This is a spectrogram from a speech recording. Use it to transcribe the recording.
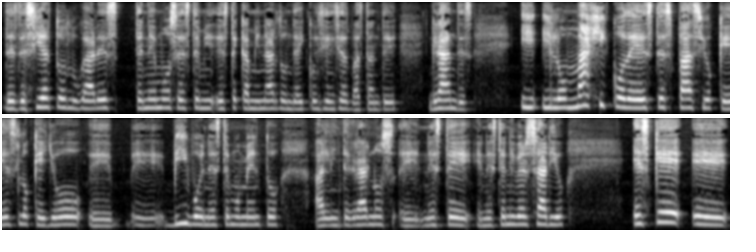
desde ciertos lugares tenemos este, este caminar donde hay coincidencias bastante grandes. Y, y, lo mágico de este espacio, que es lo que yo eh, eh, vivo en este momento al integrarnos en, este, en este aniversario, es que eh,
